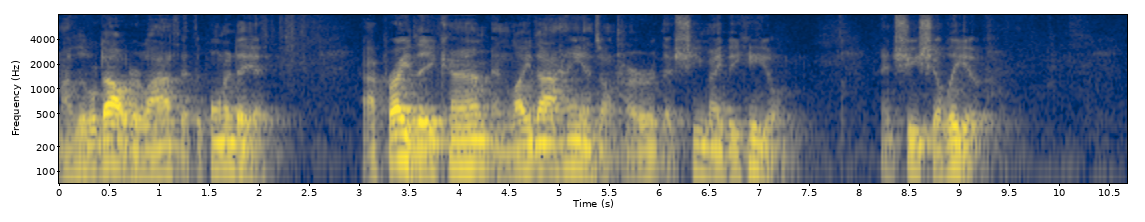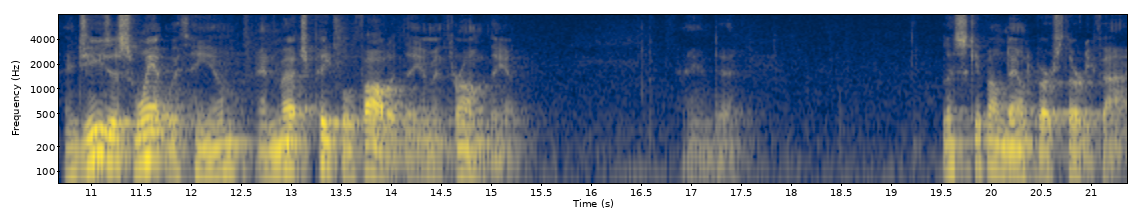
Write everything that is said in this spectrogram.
My little daughter lieth at the point of death. I pray thee, come and lay thy hands on her, that she may be healed, and she shall live. And Jesus went with him, and much people followed them and thronged them. And uh, let's skip on down to verse 35.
